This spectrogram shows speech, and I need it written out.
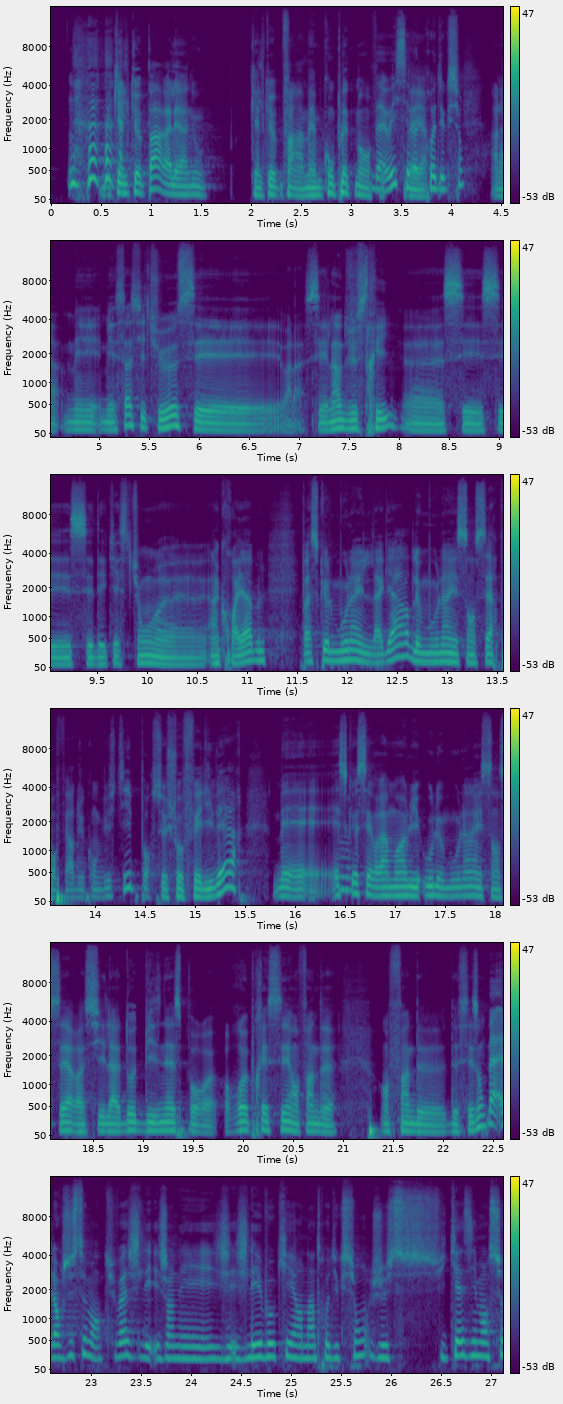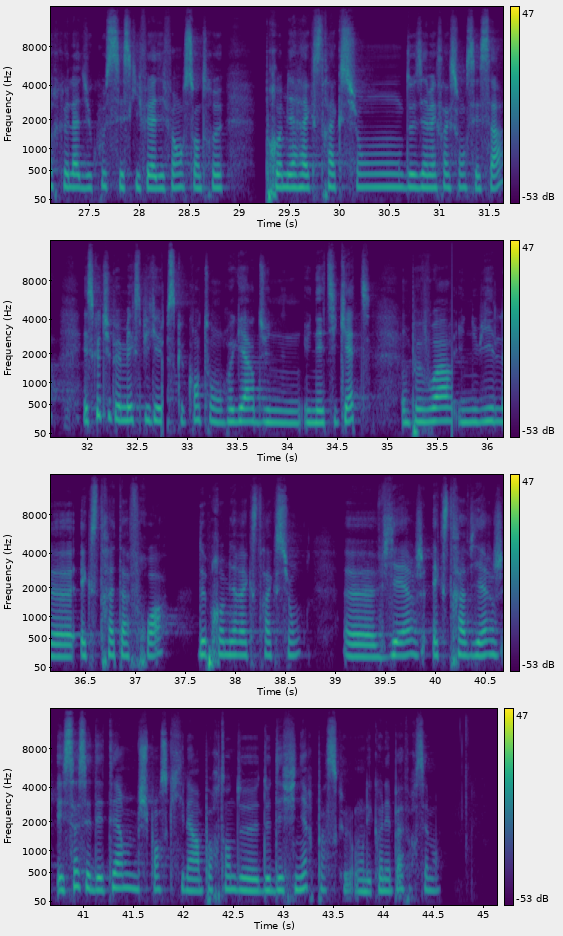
Mais quelque part, elle est à nous. Quelque, enfin même complètement. En bah fait, oui, c'est votre production. Voilà, mais mais ça, si tu veux, c'est voilà, c'est l'industrie, euh, c'est c'est c'est des questions euh, incroyables parce que le moulin il la garde, le moulin il s'en sert pour faire du combustible, pour se chauffer l'hiver, mais est-ce que c'est vraiment lui ou le moulin il s'en sert euh, s'il a d'autres business pour euh, represser en fin de en fin de, de saison? Bah alors justement, tu vois, je l'ai, j'en ai, je l'ai évoqué en introduction. Je suis quasiment sûre que là, du coup, c'est ce qui fait la différence entre première extraction, deuxième extraction, c'est ça. Est-ce que tu peux m'expliquer Parce que quand on regarde une, une étiquette, on peut voir une huile euh, extraite à froid de première extraction, euh, vierge, extra vierge, et ça, c'est des termes, je pense qu'il est important de, de définir parce qu'on les connaît pas forcément.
